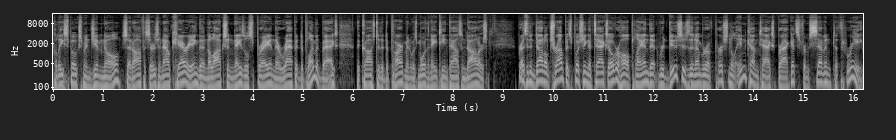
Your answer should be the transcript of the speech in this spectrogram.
Police spokesman Jim Knoll said officers are now carrying the naloxone nasal spray in their rapid deployment bags. The cost to the department was more than $18,000. President Donald Trump is pushing a tax overhaul plan that reduces the number of personal income tax brackets from seven to three.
